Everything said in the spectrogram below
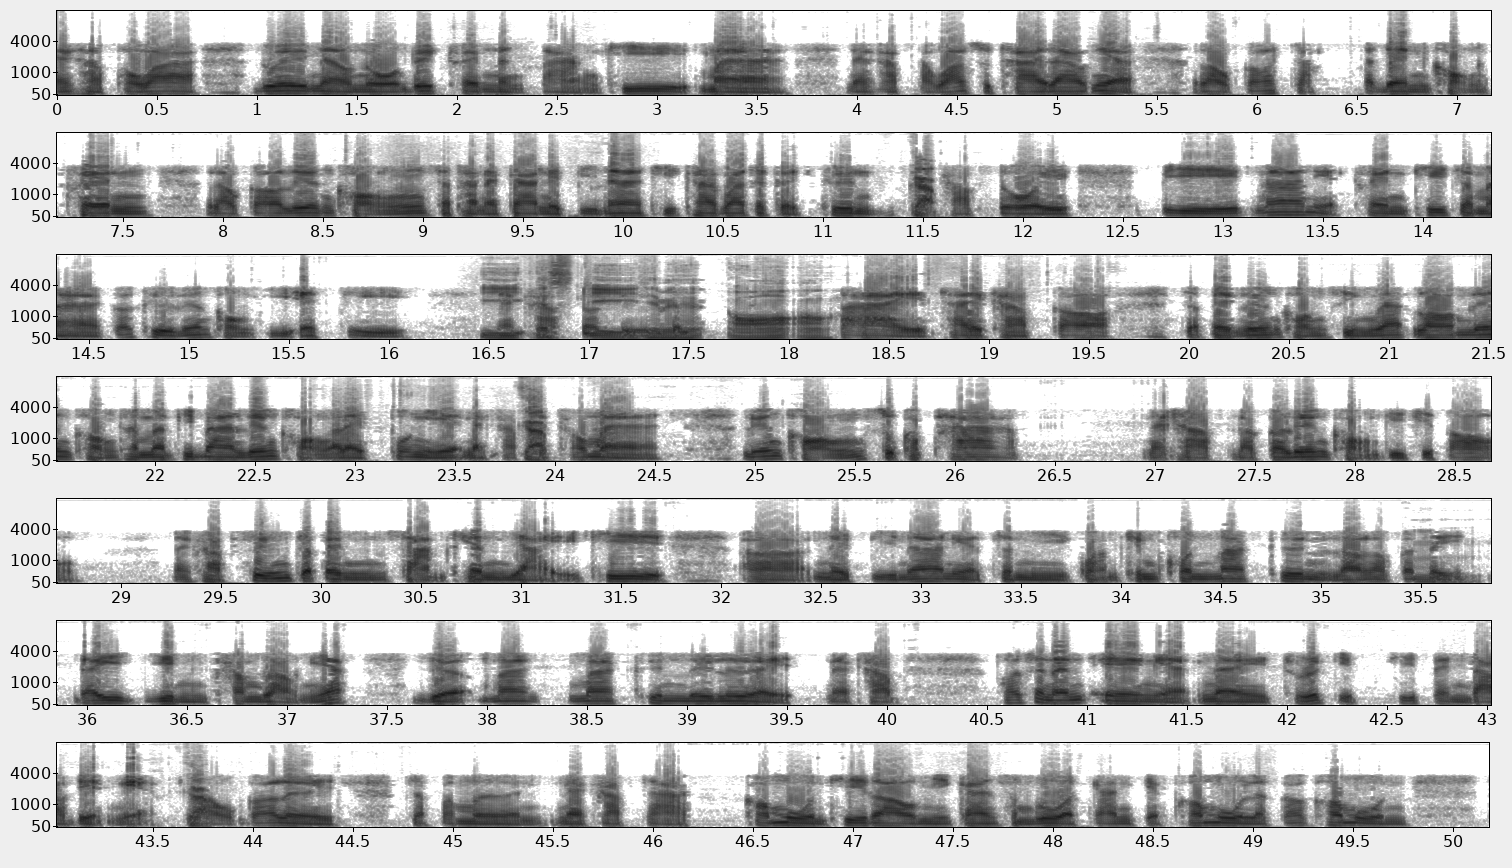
นะครับ เพราะว่าด้วยแนวโน้มด้วยเทรนด์ต่างๆที่มานะครับ แต่ว่าสุดท้ายแล้วเนี่ยเราก็จับประเด็นของเทรนด์แล้วก็เรื่องของสถานการณ์ในปีหน้าที่คาดว่าจะเกิดขึ้นครับนะครับ โดยปีหน้าเนี่ยเทรนด์ที่จะมาก็คือเรื่องของ ESG ESG ใช่ไหมฮะอ๋ออ๋อใช่ใช่ครับ ก็จะเป็นเรื่องของสิ่งแวดล้อมเรื่องของธรรมาภิบาลเรื่องของอะไรพวกนี้นะครับครับจะเข้ามาเรื่องของสุขภาพ นะครับ แล้วก็เรื่องของดิจิทัลนะครับ ซึ่งจะเป็นสามเทรนด์ใหญ่ที่เอ่อในปีหน้าเนี่ยจะมีความเข้มข้นมากขึ้น แล้วเราก็ได้อืมได้ยินคำเหล่านี้เยอะมากมากขึ้นเรื่อยๆนะครับ เพราะฉะนั้นเองเนี่ยในธุรกิจที่เป็นดาวเด่นเนี่ยครับเราก็เลยจะประเมินนะครับ จากข้อมูลที่เรามีการสำรวจการเก็บข้อมูลแล้วก็ข้อมูล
